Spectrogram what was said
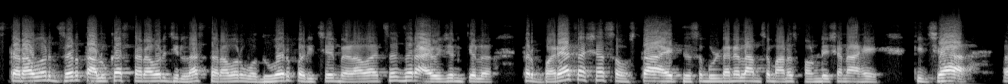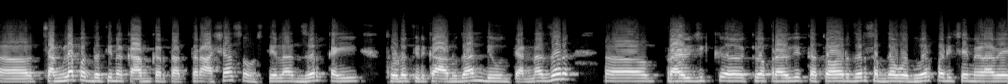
स्तरावर जर तालुका स्तरावर जिल्हा स्तरावर वधूवर परिचय मेळाव्याचं जर आयोजन केलं तर बऱ्याच अशा संस्था आहेत जसं बुलढाण्याला आमचं मानस फाउंडेशन आहे की ज्या चांगल्या पद्धतीनं काम करतात तर अशा संस्थेला जर काही थोडं तिडका अनुदान देऊन त्यांना जर प्रायोजिक किंवा प्रायोगिक तत्वावर जर समजा वधूवर परिचय मिळावे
